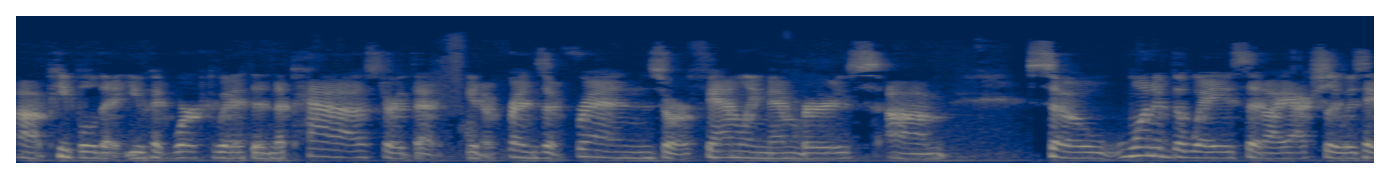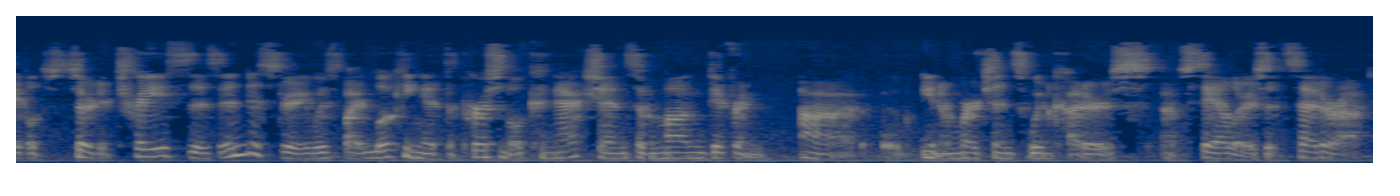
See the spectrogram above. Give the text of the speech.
uh, people that you had worked with in the past, or that you know friends of friends or family members. Um, so one of the ways that I actually was able to sort of trace this industry was by looking at the personal connections among different, uh, you know, merchants, woodcutters, uh, sailors, etc.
